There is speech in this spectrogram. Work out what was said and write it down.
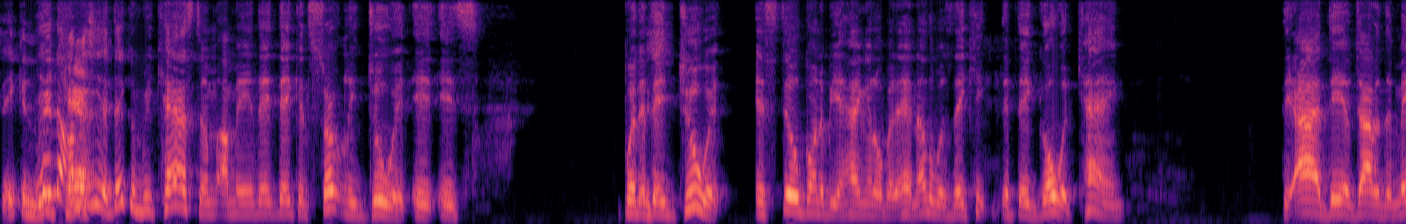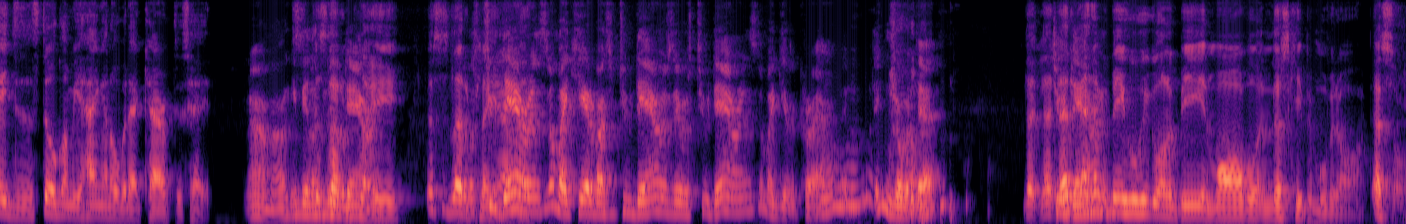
they can yeah, recast no, I mean, yeah, they can recast them. I mean, they, they can certainly do it. it it's, but if it's, they do it, is still going to be hanging over their head. In other words, they keep if they go with Kang, the idea of Jonathan Majors is still going to be hanging over that character's head. I don't know. It could be like just let him play. Let's just let There it play two out. Darrins. Nobody cared about your two Darrins. There was two Darrins. Nobody give a crap. They, mm-hmm. they can go with that. Let, let, let, let him be who he's going to be in Marvel, and let's keep it moving on. That's all.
